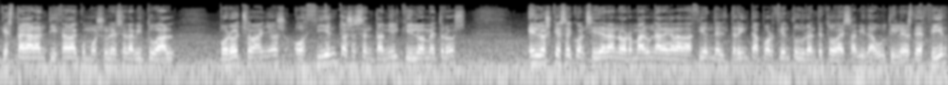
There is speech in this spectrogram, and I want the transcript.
que está garantizada como suele ser habitual por 8 años o 160.000 kilómetros en los que se considera normal una degradación del 30% durante toda esa vida útil. Es decir,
